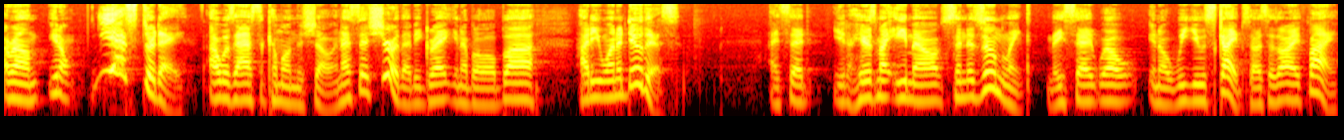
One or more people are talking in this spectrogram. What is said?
around you know, yesterday, I was asked to come on the show, and I said, sure, that'd be great. You know, blah blah blah. How do you want to do this? I said, you know, here's my email. Send a Zoom link. They said, well, you know, we use Skype. So I said, all right, fine.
